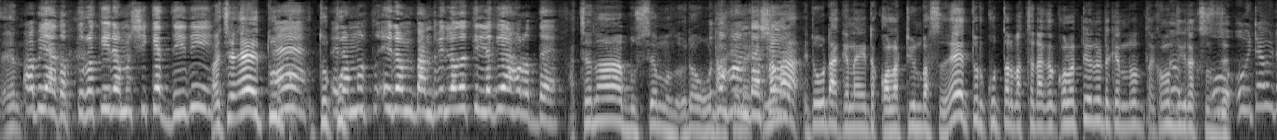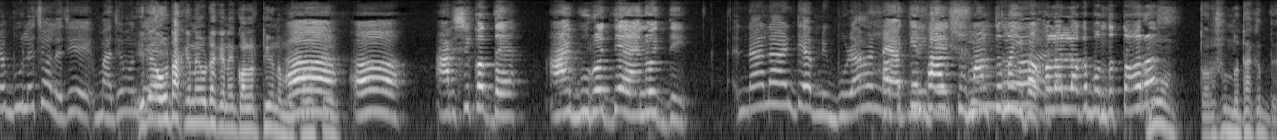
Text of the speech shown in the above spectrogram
এ- আদব তোরা কি এরম শিখে দিদি? আচ্ছা এই তুই হ্যাঁ তুই এরম এরম বান্ধবীর লগে কি লাগে হরত দে? আচ্ছা না বুঝছি আম্মু, ও ডাকে না না না এটা ও ডাকে না এটা কলার টিউন বাজছে এই তোর কুত্তার বাচ্চা ডাকার কলার টিউন এটা কেন এখনও দিকে রাখছিস যে? ওইটা ওইটা ভুলে চলে যে মাঝে মধ্যে এটা ও ডাকে না ও ডাকে না কলার টিউন আমার কলার টিউন। আর শিখত দে। আই বুড়ো দে আই নই দি। না না আন্টি আপনি বুড়া হন না আপনি ফালতু মাল তুমি সুন্দর। লগে বন্ধুত্ব হরস তোর সুন্দর ডাকে দে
